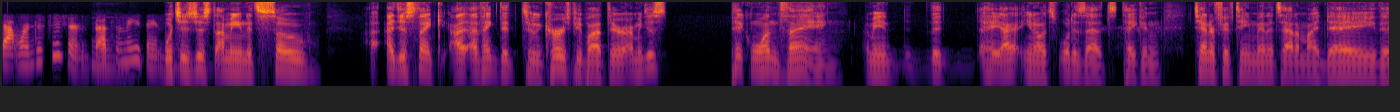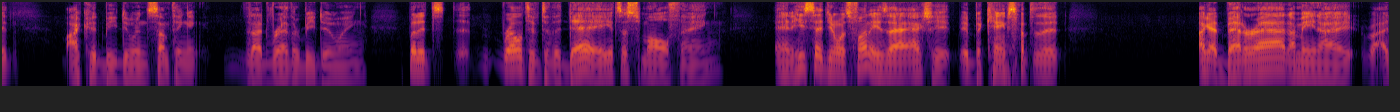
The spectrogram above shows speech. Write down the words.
that one decision. That's Mhm. amazing. which is just i mean it's so i, I just think I, I think that to encourage people out there i mean just pick one thing i mean that hey i you know it's what is that it's taking 10 or 15 minutes out of my day that i could be doing something that i'd rather be doing but it's uh, relative to the day it's a small thing and he said you know what's funny is that actually it, it became something that i got better at i mean i i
